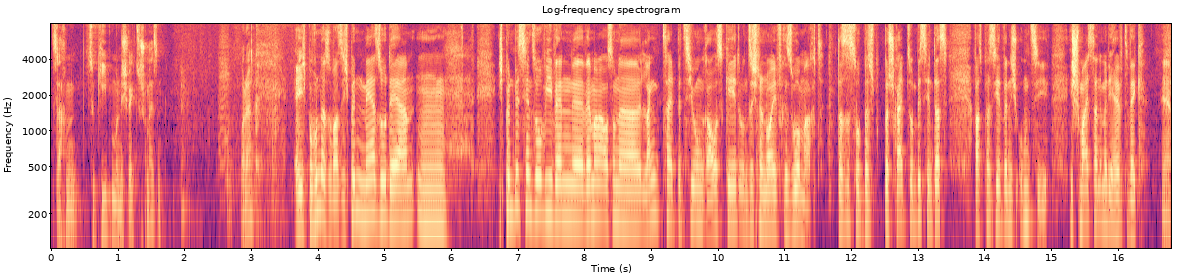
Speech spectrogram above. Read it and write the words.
Sachen zu keepen und nicht wegzuschmeißen. Oder? Ich bewundere sowas. Ich bin mehr so der. Mh, ich bin ein bisschen so, wie wenn, äh, wenn man aus so einer Langzeitbeziehung rausgeht und sich eine neue Frisur macht. Das ist so, bes- beschreibt so ein bisschen das, was passiert, wenn ich umziehe. Ich schmeiß dann immer die Hälfte weg. Ja.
